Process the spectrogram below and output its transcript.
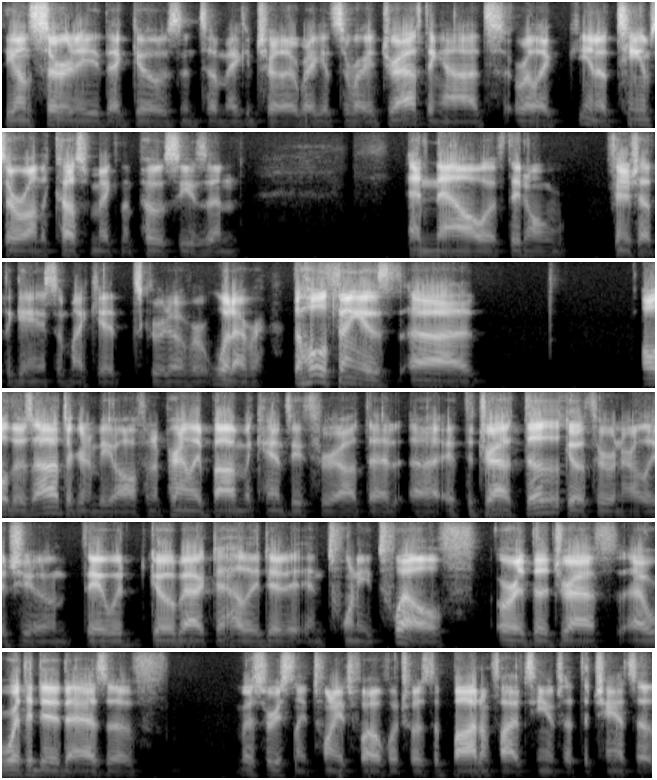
the uncertainty that goes into making sure that everybody gets the right drafting odds, or like you know teams that are on the cusp of making the postseason, and now if they don't finish out the games, they might get screwed over. Whatever. The whole thing is. Uh, all those odds are going to be off. And apparently, Bob McKenzie threw out that uh, if the draft does go through in early June, they would go back to how they did it in 2012, or the draft, uh, what they did as of most recently 2012, which was the bottom five teams had the chance at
